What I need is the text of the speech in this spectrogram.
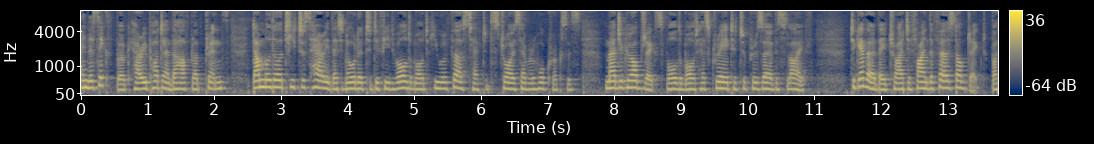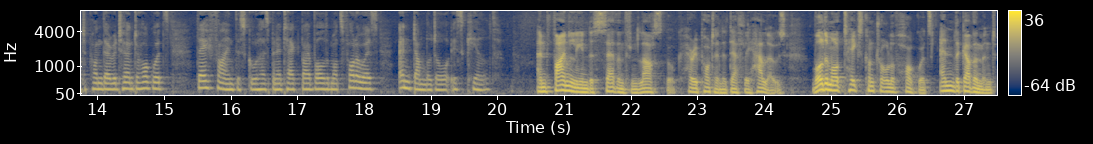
In the sixth book, Harry Potter and the Half Blood Prince, Dumbledore teaches Harry that in order to defeat Voldemort, he will first have to destroy several Horcruxes, magical objects Voldemort has created to preserve his life. Together, they try to find the first object, but upon their return to Hogwarts, they find the school has been attacked by Voldemort's followers and Dumbledore is killed. And finally, in the seventh and last book, Harry Potter and the Deathly Hallows, Voldemort takes control of Hogwarts and the government,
